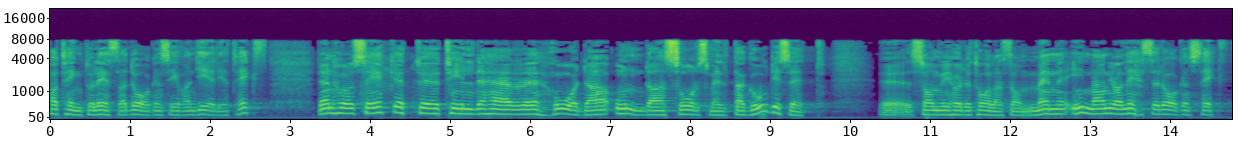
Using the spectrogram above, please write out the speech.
har tänkt att läsa, dagens evangelietext, den hör säkert till det här hårda, onda, svårsmälta godiset Eh, som vi hörde talas om. Men innan jag läser dagens text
